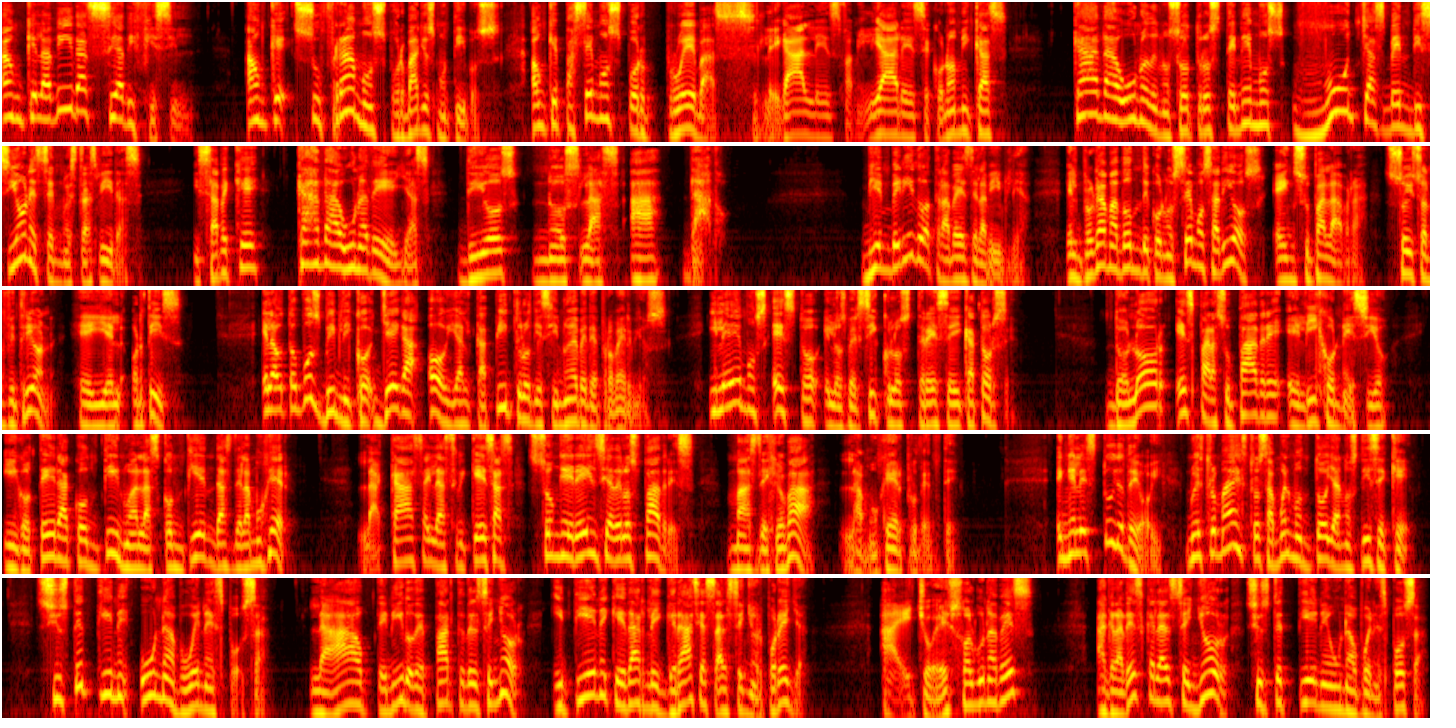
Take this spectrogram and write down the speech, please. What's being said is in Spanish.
Aunque la vida sea difícil, aunque suframos por varios motivos, aunque pasemos por pruebas legales, familiares, económicas, cada uno de nosotros tenemos muchas bendiciones en nuestras vidas. Y sabe que cada una de ellas Dios nos las ha dado. Bienvenido a través de la Biblia, el programa donde conocemos a Dios en su palabra. Soy su anfitrión, Heiel Ortiz. El autobús bíblico llega hoy al capítulo 19 de Proverbios y leemos esto en los versículos 13 y 14. Dolor es para su padre el hijo necio, y gotera continua las contiendas de la mujer. La casa y las riquezas son herencia de los padres, mas de Jehová la mujer prudente. En el estudio de hoy, nuestro maestro Samuel Montoya nos dice que si usted tiene una buena esposa, la ha obtenido de parte del Señor y tiene que darle gracias al Señor por ella. ¿Ha hecho eso alguna vez? Agradezcale al Señor si usted tiene una buena esposa.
